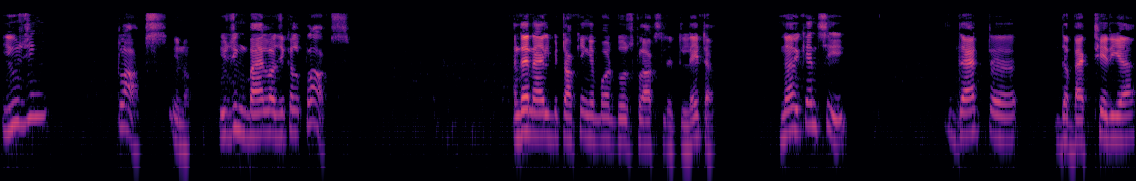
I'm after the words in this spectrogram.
Using clocks, you know, using biological clocks. And then I'll be talking about those clocks a little later. Now you can see that uh, the bacteria,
